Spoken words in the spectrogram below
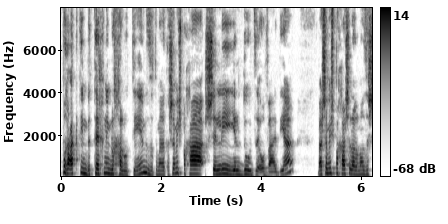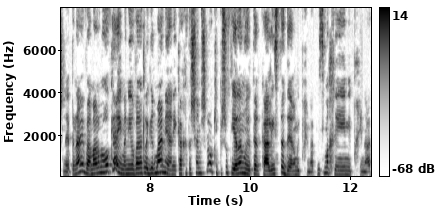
פרקטיים וטכניים לחלוטין, זאת אומרת, השם משפחה שלי, ילדות, זה עובדיה, והשם משפחה של ארנו זה שנפנהיים, ואמרנו, אוקיי, אם אני עוברת לגרמניה, אני אקח את השם שלו, כי פשוט יהיה לנו יותר קל להסתדר מבחינת מסמכים, מבחינת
